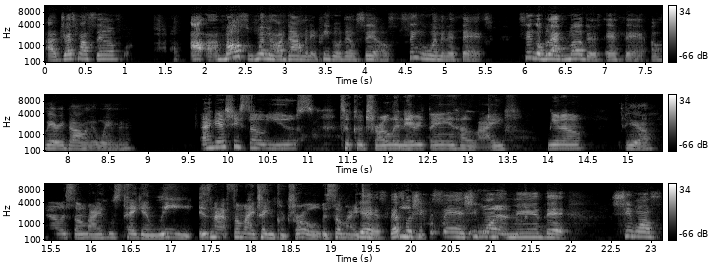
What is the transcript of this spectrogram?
I dress myself. I, I- most women are dominant people themselves. Single women at that. Single black mothers at that are very dominant women. I guess she's so used to controlling everything in her life, you know. Yeah. Now it's somebody who's taking lead. It's not somebody taking control. It's somebody. Yes, that's what she was saying. She wants a man that she wants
